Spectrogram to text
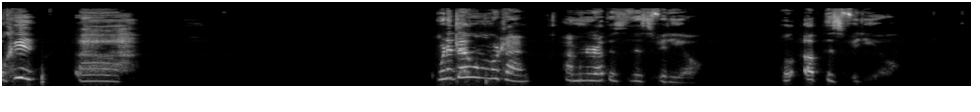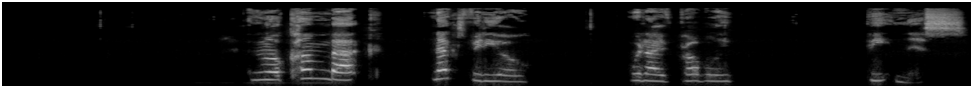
Okay, uh, when I die one more time, I'm gonna wrap this this video. We'll up this video. And I'll come back next video when I've probably beaten this.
